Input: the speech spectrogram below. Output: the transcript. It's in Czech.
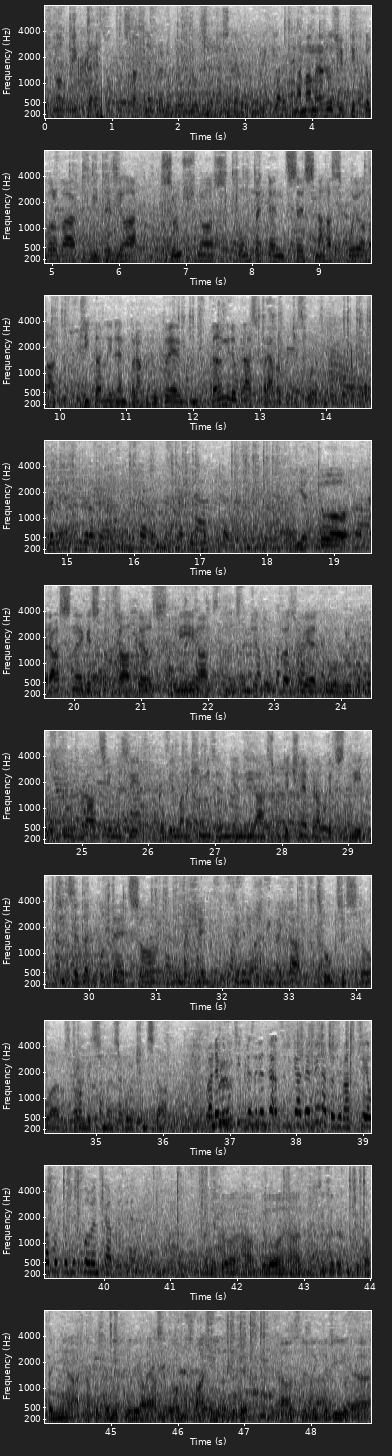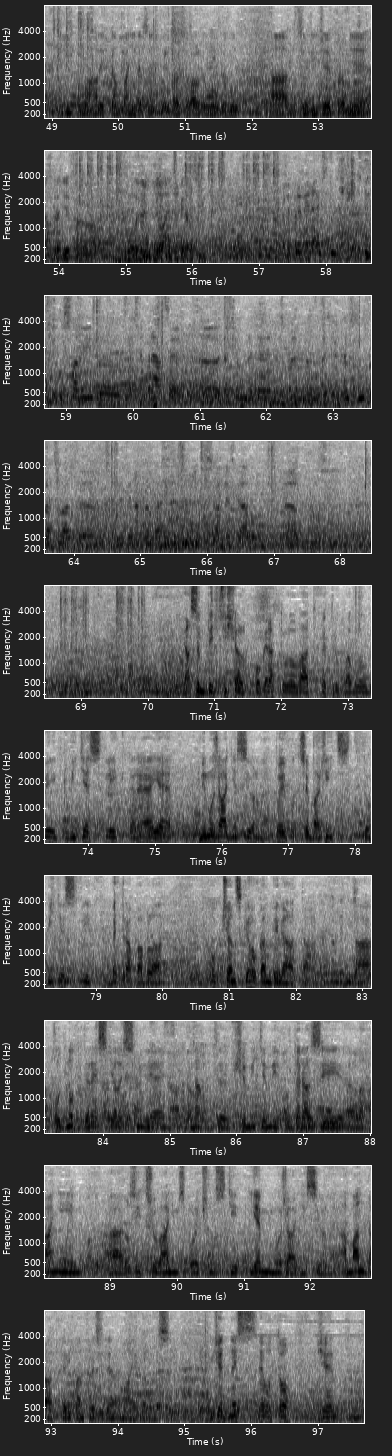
hodnoty, které jsou podstatné pro dobrou budoucnost České republiky. A mám radost, že v těchto volbách zvítězila slušnost, kompetence, snaha spojovat, říkat lidem pravdu. To je velmi dobrá zpráva pro Českou republiku. Je to eh, krásné gesto přátelství a myslím, že to ukazuje tu hlubokou spolupráci mezi oběma našimi zeměmi a skutečné bratrství 30 let poté, co naše země šly každá svou cestou a rozdělili jsme společný stát. Pane budoucí prezidente, a co říkáte vy na to, že vás přijela podpořit slovenská prezidentka? Pro mě to bylo sice trochu překvapení až na poslední chvíli, ale já si toho moc vážím, protože s lidmi, kteří jí pomáhali v kampani, tak jsem spolupracoval dlouhou dobu a musím říct, že pro mě v řadě volební udělala inspirací. Pane premiére, až skončí, oslavy začne práce, takže budete s prezidentem spolupracovat, co budete napravovat jako co se vám nezdálo? Já jsem teď přišel pogratulovat Petru Pavlovi k vítězství, které je mimořádně silné. To je potřeba říct. To vítězství Petra Pavla, občanského kandidáta a hodnot, které stělesňuje nad všemi těmi odrazy, lhaním a rozjitřováním společnosti, je mimořádně silné. A mandát, který pan prezident má, je velmi silný. Takže dnes jde o to, že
